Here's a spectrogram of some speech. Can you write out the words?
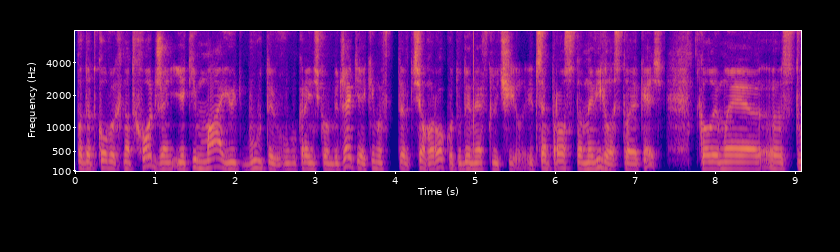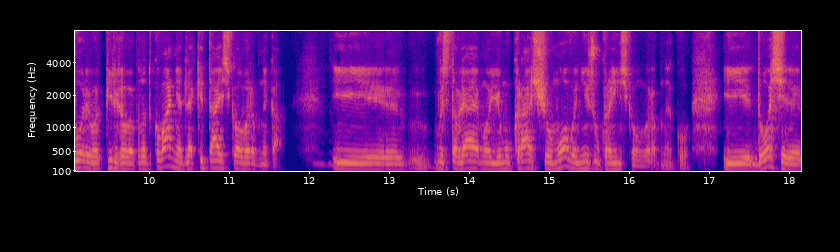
податкових надходжень, які мають бути в українському бюджеті, які ми цього року туди не включили, і це просто невігластво якесь, коли ми е, створюємо пільгове оподаткування для китайського виробника. І виставляємо йому кращі умови ніж українському виробнику, і досі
